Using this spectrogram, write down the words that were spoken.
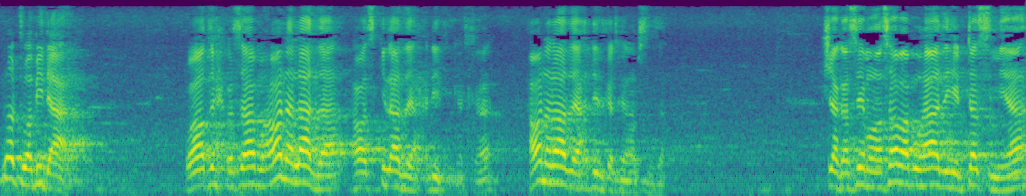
ni watu wa bid'a. Wazi kwa sababu hawana ladha hawasikii ladha ya hadithi katika hawana ladha ya hadithi katika nafsi zao. Kisha akasema wa sababu hadhihi tasmiya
